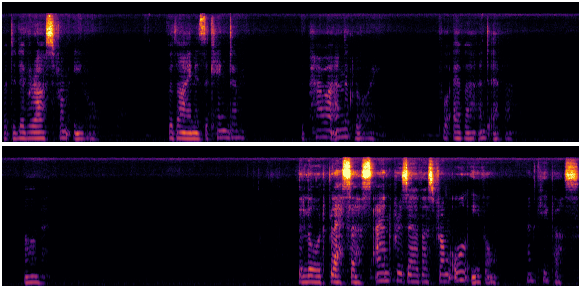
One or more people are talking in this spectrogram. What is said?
but deliver us from evil. For thine is the kingdom, the power, and the glory, for ever and ever. Amen. The Lord bless us and preserve us from all evil, and keep us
